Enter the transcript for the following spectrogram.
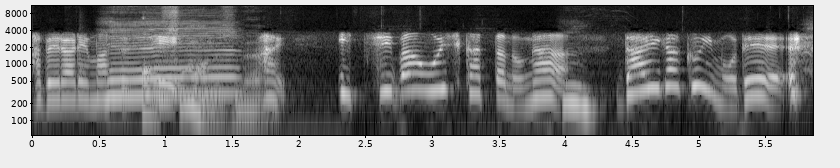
食べられますし、へあ、えそうなんですね。はい。一番美味しかったのが、うん。大学芋で、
